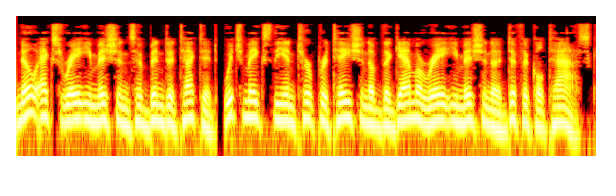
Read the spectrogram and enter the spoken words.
No X-ray emissions have been detected, which makes the interpretation of the gamma-ray emission a difficult task.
